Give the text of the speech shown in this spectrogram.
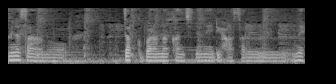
皆さんあの、ざっくばらな感じでね、リハーサルね、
